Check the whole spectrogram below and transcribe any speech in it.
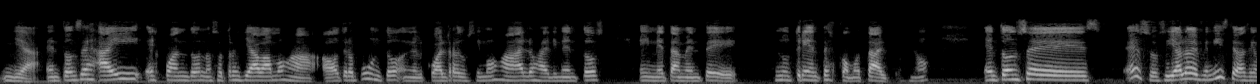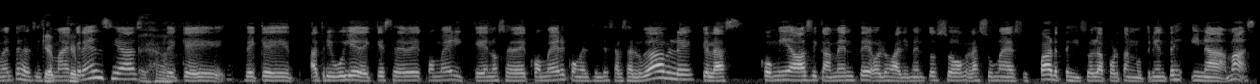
Ya, entonces ahí es cuando nosotros ya vamos a, a, otro punto en el cual reducimos a los alimentos en netamente nutrientes como tal, pues, ¿no? Entonces, eso, si ya lo definiste, básicamente es el sistema de creencias, de que, de que atribuye de qué se debe comer y qué no se debe comer con el fin de estar saludable, que las comida básicamente o los alimentos son la suma de sus partes y solo aportan nutrientes y nada más.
